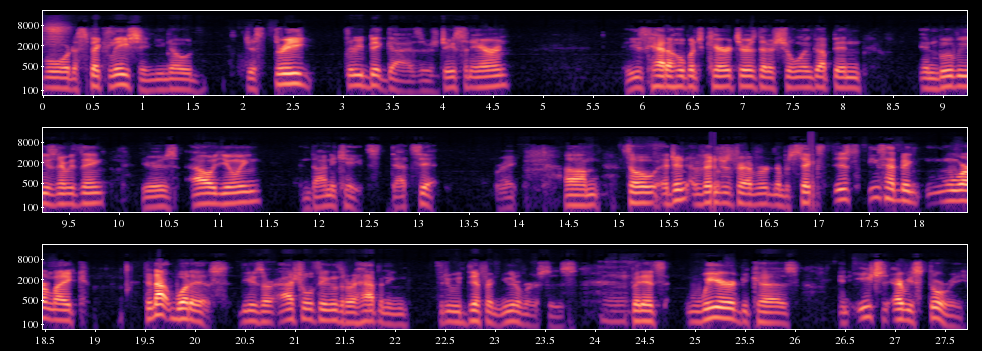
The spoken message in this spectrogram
for the speculation. You know, just three three big guys. There's Jason Aaron. He's had a whole bunch of characters that are showing up in in movies and everything. There's Al Ewing and Donny Cates. That's it, right? Um, so Avengers Forever number six. This, these have been more like they're not what ifs. These are actual things that are happening through different universes. Mm. But it's weird because in each and every story,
